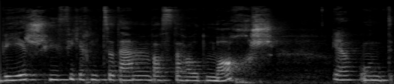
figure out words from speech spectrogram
wirst häufig ein bisschen zu dem, was du halt machst. Ja. Und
